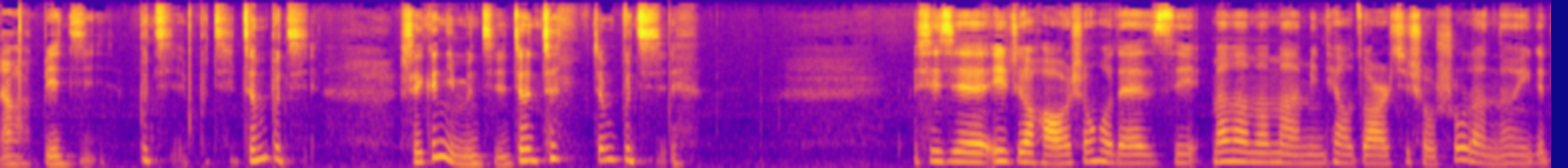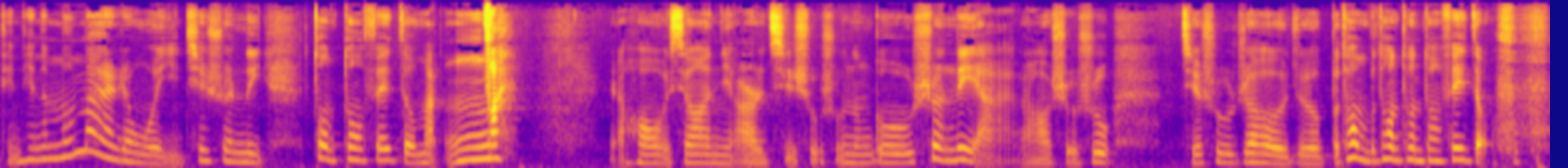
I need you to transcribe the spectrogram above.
骛。啊，别急，不急，不急，真不急，谁跟你们急？真真真不急。谢谢一直好好生活的 S C 妈妈妈妈，明天要做二期手术了，能有一个甜甜的妈妈，让我一切顺利，痛痛飞走嘛？嗯，然后我希望你二期手术能够顺利啊，然后手术结束之后就不痛不痛，痛痛飞走。呼呼。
